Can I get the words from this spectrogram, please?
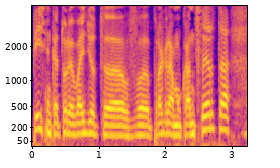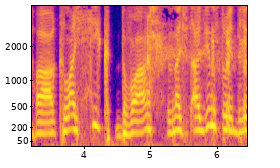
песня, которая войдет э, в программу концерта, а, «Классик 2», значит, 11 и 12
